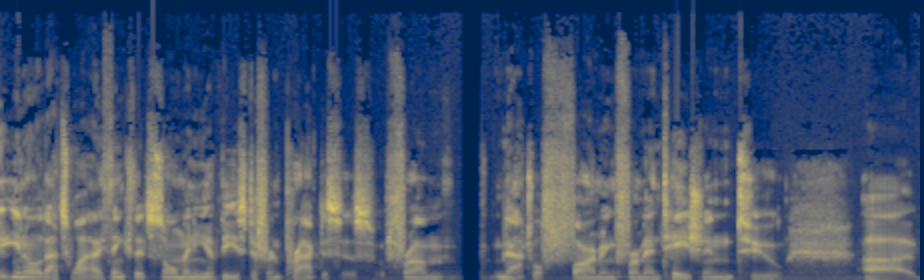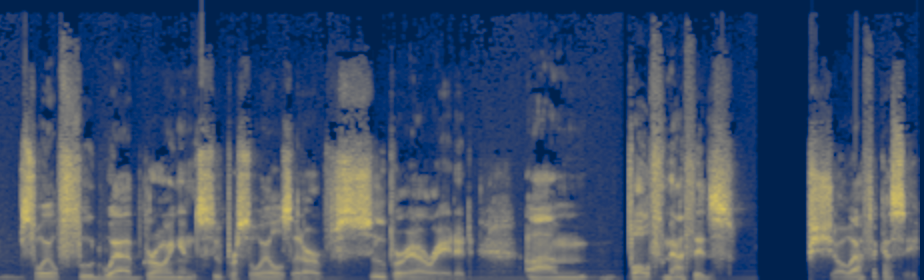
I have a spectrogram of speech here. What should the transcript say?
you know, that's why I think that so many of these different practices from natural farming, fermentation to uh, soil food web growing in super soils that are super aerated, um, both methods show efficacy.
